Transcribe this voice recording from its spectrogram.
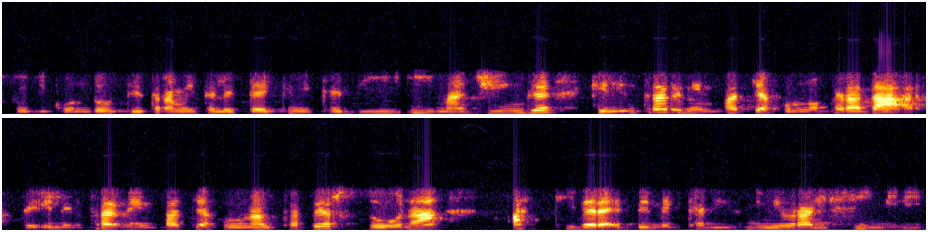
studi condotti tramite le tecniche di imaging che l'entrare in empatia con un'opera d'arte e l'entrare in empatia con un'altra persona attiverebbe meccanismi neurali simili,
